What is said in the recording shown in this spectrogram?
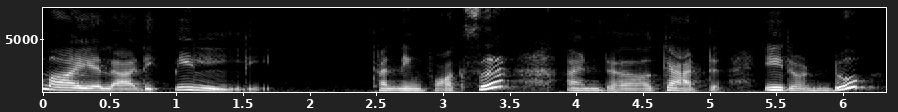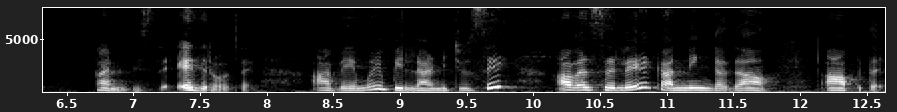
మాయలాడి పిల్లి కన్నింగ్ ఫాక్స్ అండ్ క్యాట్ ఈ రెండు కనిపిస్తాయి ఎదురవుతాయి. అవేమో ఈ పిల్లాన్ని చూసి అవసలే కన్నింగ్ కదా ఆపుతాయి.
